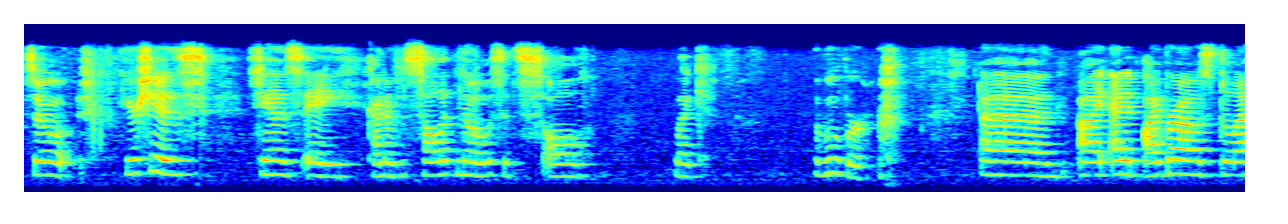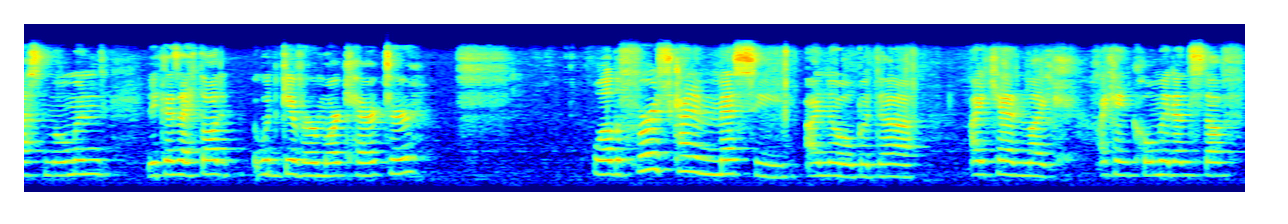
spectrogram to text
So here she is. She has a kind of solid nose. It's all like a booper. and I added eyebrows the last moment because I thought it would give her more character. Well, the fur is kind of messy, I know, but uh, I can like I can comb it and stuff.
